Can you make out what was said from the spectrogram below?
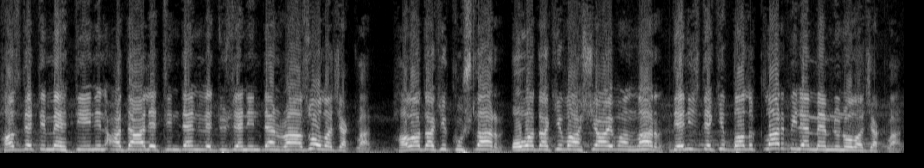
Hazreti Mehdi'nin adaletinden ve düzeninden razı olacaklar. Havadaki kuşlar, ovadaki vahşi hayvanlar, denizdeki balıklar bile memnun olacaklar.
